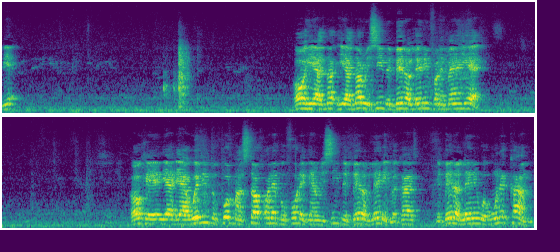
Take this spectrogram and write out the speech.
Yeah. Oh, he has not he has not received the bill of lading from the man yet. Okay, yeah, they are waiting to put my stuff on it before they can receive the bill of lading because the bill of lading will only come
